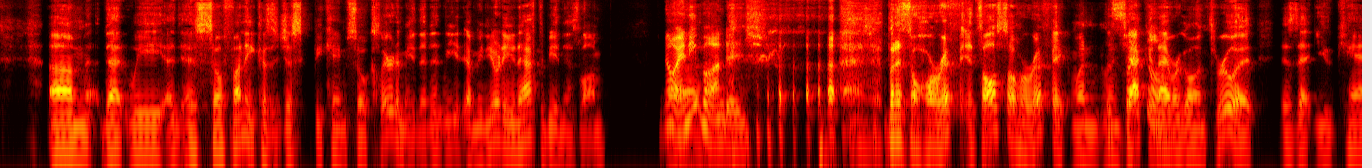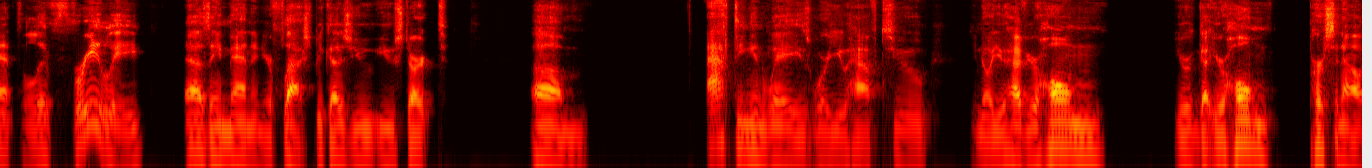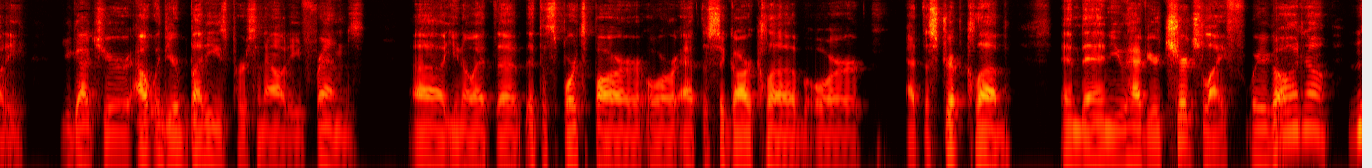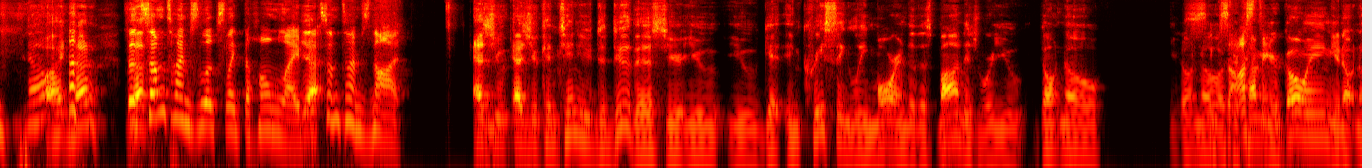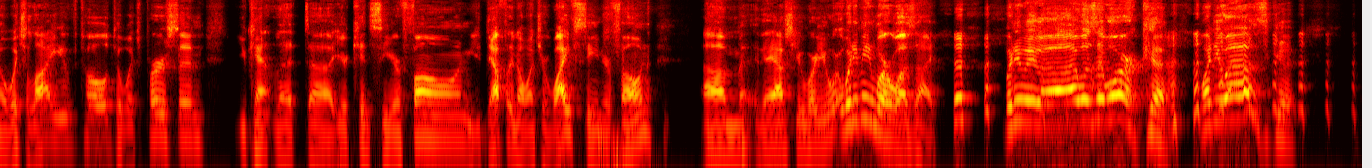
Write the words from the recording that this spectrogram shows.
Um, that we it- it's so funny because it just became so clear to me that it, I mean you don't even have to be in Islam, No, any uh, bondage. but it's a horrific. It's also horrific when when Jack and I were going through it. Is that you can't live freely as a man in your flesh because you you start um, acting in ways where you have to, you know, you have your home, you got your home personality, you got your out with your buddies personality, friends, uh, you know, at the at the sports bar or at the cigar club or at the strip club. And then you have your church life where you go, oh no, no, I not, that not- sometimes looks like the home life, Yeah. but sometimes not. As you as you continue to do this you you you get increasingly more into this bondage where you don't know you don't know if you're coming or going. You don't know which lie you've told to which person. You can't let uh, your kids see your phone. You definitely don't want your wife seeing your phone. Um, they ask you where you were. What do you mean where was i? What do you mean uh, i was at work. Why do you ask?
